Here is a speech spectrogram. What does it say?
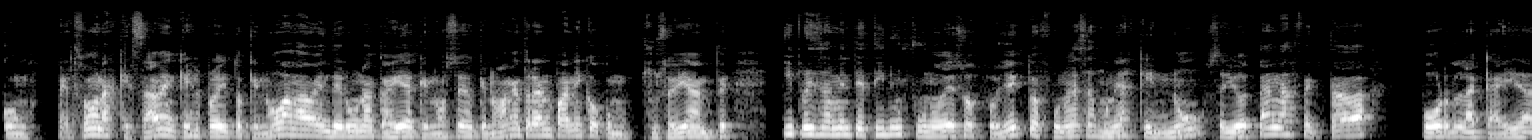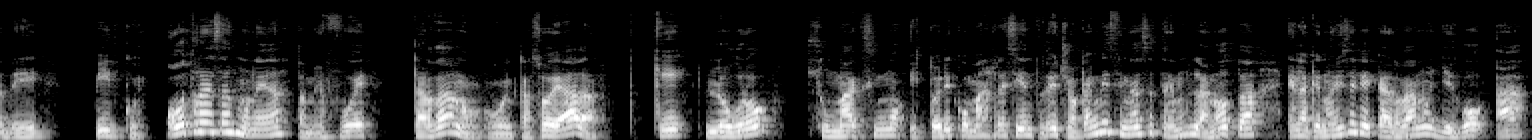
con personas que saben que es el proyecto, que no van a vender una caída, que no, se, que no van a entrar en pánico como sucedía antes. Y precisamente Ethereum fue uno de esos proyectos, fue una de esas monedas que no se vio tan afectada por la caída de Bitcoin. Otra de esas monedas también fue Cardano o el caso de ADA, que logró su máximo histórico más reciente. De hecho, acá en mis finanzas tenemos la nota en la que nos dice que Cardano llegó a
